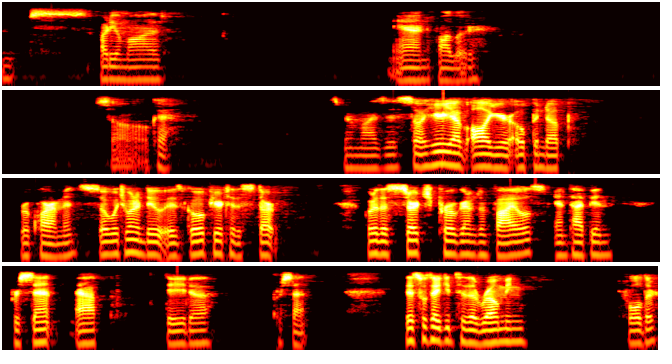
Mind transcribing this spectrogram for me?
oops, audio mod, and mod loader. So, okay. Let's minimize this. So here you have all your opened up requirements. So what you want to do is go up here to the start, go to the search programs and files and type in percent app data percent. This will take you to the roaming folder.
